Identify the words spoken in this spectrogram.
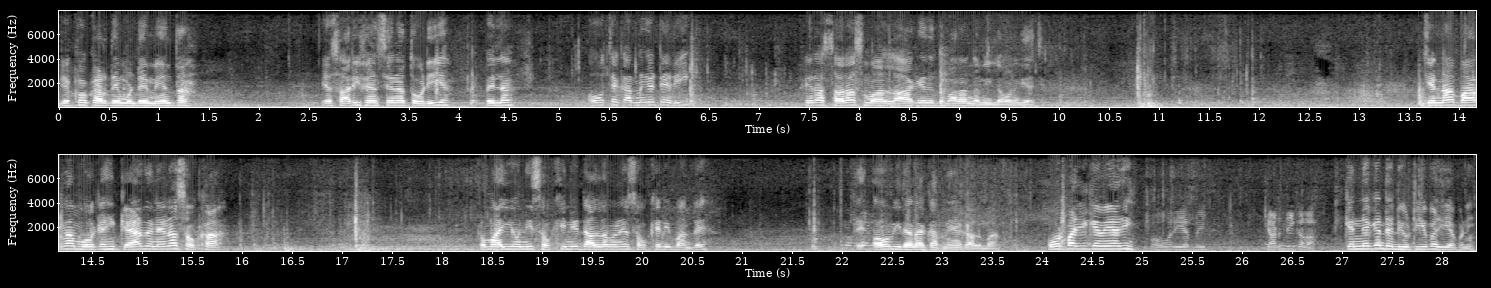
ਵੇਖੋ ਕਰਦੇ ਮੁੰਡੇ ਮਿਹਨਤਾਂ। ਇਹ ਸਾਰੀ ਫੈਂਸ ਇਹਨਾਂ ਤੋੜੀ ਆ, ਪਹਿਲਾਂ। ਉਹ ਉੱਥੇ ਕਰਨਗੇ ਢੇਰੀ। ਫਿਰ ਆ ਸਾਰਾ ਸਮਾਨ ਲਾ ਕੇ ਤੇ ਦੁਬਾਰਾ ਨਵੀਂ ਲਾਉਣਗੇ ਅੱਜ। ਜਿੰਨਾ ਬਾਹਰਲਾ ਮੁਲਕ ਅਸੀਂ ਕਹਿ ਦਿੰਦੇ ਨਾ ਸੌਖਾ। ਕਮਾਈ ਉਨੀ ਸੌਖੀ ਨਹੀਂ ਡਾਲਰ ਉਹਨੇ ਸੌਖੇ ਨਹੀਂ ਬੰਦੇ ਤੇ ਆਓ ਵੀਰਾਂ ਨਾਲ ਕਰਨੇ ਆ ਗੱਲਬਾਤ। ਹੋਰ ਭਾਜੀ ਕਿਵੇਂ ਆ ਜੀ? ਬਹੁਤ ਵਧੀਆ ਬਈ ਚੜ੍ਹਦੀ ਕਲਾ। ਕਿੰਨੇ ਘੰਟੇ ਡਿਊਟੀ ਹੈ ਭਾਜੀ ਆਪਣੀ?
